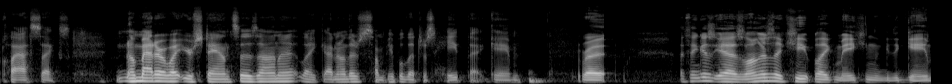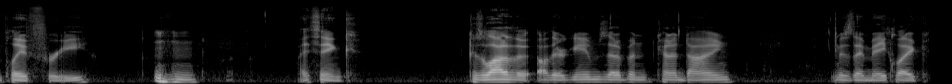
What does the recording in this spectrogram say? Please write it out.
classics. No matter what your stance is on it, like I know there's some people that just hate that game. Right. I think as yeah, as long as they keep like making the gameplay free, Mm-hmm. I think because a lot of the other games that have been kind of dying is they make like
